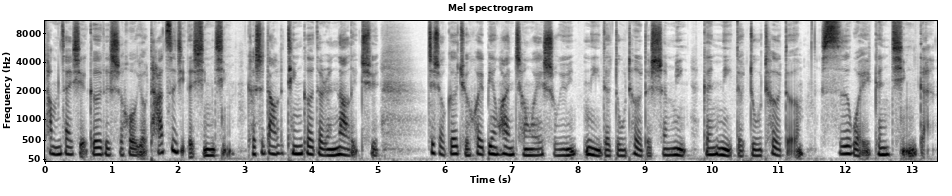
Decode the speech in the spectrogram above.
他们在写歌的时候有他自己的心情，可是到了听歌的人那里去。这首歌曲会变换成为属于你的独特的生命，跟你的独特的思维跟情感。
